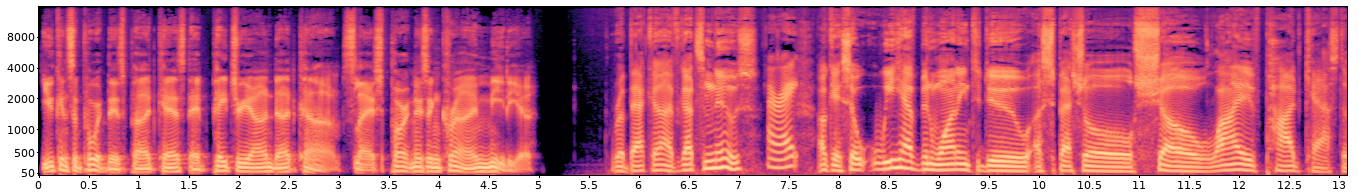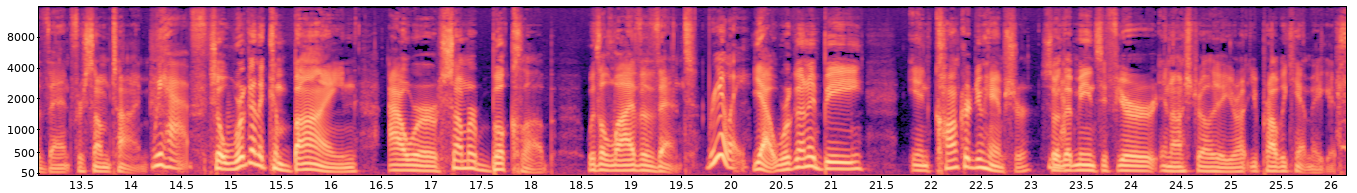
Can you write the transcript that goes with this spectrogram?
You can support this podcast at patreon.com slash partners in crime media. Rebecca, I've got some news. All right. Okay, so we have been wanting to do a special show, live podcast event for some time. We have. So we're going to combine our summer book club with a live event. Really? Yeah, we're going to be in Concord, New Hampshire. So Yeah. that means if you're in Australia, you're, you probably can't make it.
